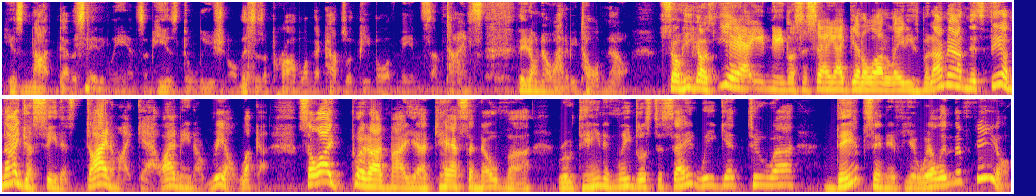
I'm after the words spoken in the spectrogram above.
He is not devastatingly handsome. He is delusional. This is a problem that comes with people of means sometimes. They don't know how to be told no. So he goes, Yeah, needless to say, I get a lot of ladies, but I'm out in this field and I just see this dynamite gal. I mean, a real looker. So I put on my uh, Casanova routine, and needless to say, we get to uh, dancing, if you will, in the field.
